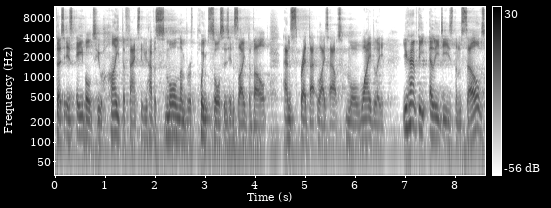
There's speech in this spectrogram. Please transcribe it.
that is able to hide the fact that you have a small number of point sources inside the bulb and spread that light out more widely. You have the LEDs themselves,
